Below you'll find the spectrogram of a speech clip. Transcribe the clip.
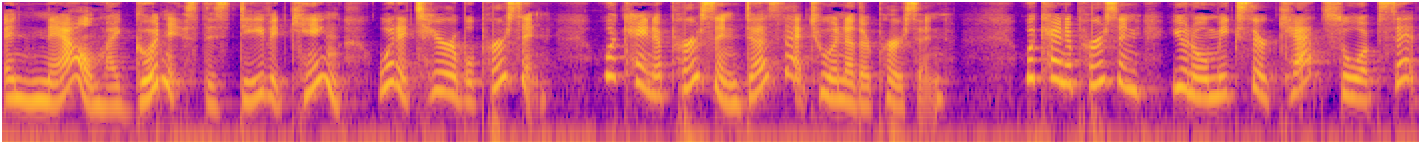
And now, my goodness, this David King, what a terrible person. What kind of person does that to another person? What kind of person, you know, makes their cat so upset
